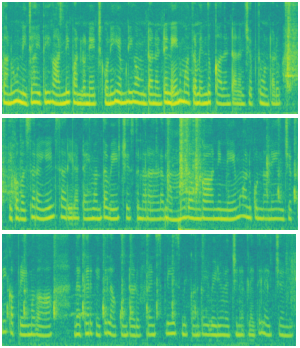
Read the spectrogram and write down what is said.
తను నిజాయితీగా అన్ని పనులు నేర్చుకొని ఎండీగా ఉంటానంటే నేను మాత్రం ఎందుకు కాదంటానని చెప్తూ ఉంటాడు. ఇక వస్తారా ఏంటి సార్ ఇలా టైం అంతా వేస్ట్ చేస్తున్నారు అనడం? అమ్మ దొంగ నిన్నేమో అనుకున్నానే అని చెప్పి ఇక ప్రేమగా దగ్గరకైతే లాక్కుంటాడు. ఫ్రెండ్స్ ప్లీజ్ మీకు కనుక ఈ వీడియో నచ్చినట్లయితే లైక్ చేయండి.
